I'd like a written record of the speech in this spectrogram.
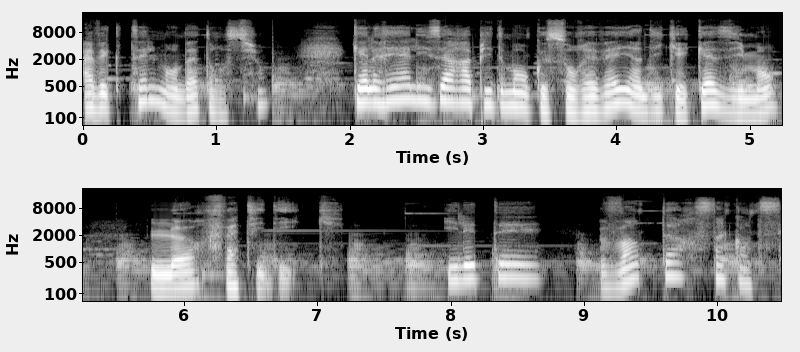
Avec tellement d'attention qu'elle réalisa rapidement que son réveil indiquait quasiment l'heure fatidique. Il était 20h57.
